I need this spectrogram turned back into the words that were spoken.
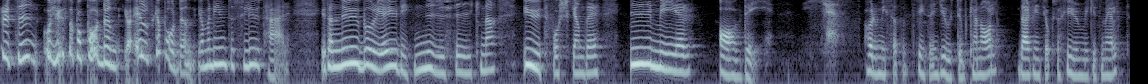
rutin att lyssna på podden. Jag älskar podden. Ja, men det är ju inte slut här. Utan nu börjar ju ditt nyfikna utforskande i mer av dig. Yes! Har du missat att det finns en Youtube-kanal? Där finns ju också hur mycket som helst.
